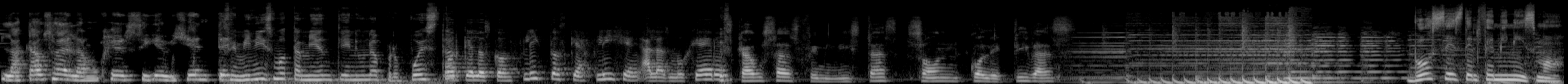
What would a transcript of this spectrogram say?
la causa de la mujer sigue vigente. El feminismo también tiene una propuesta. Porque los conflictos que afligen a las mujeres. Las causas feministas son colectivas. Voces del feminismo.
